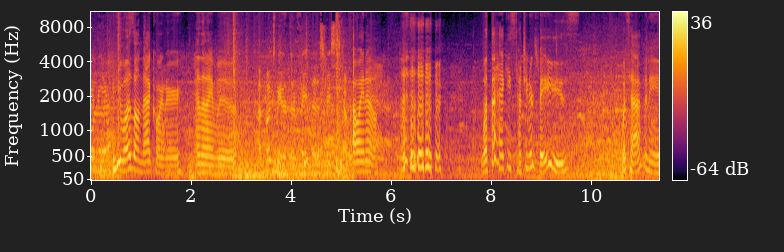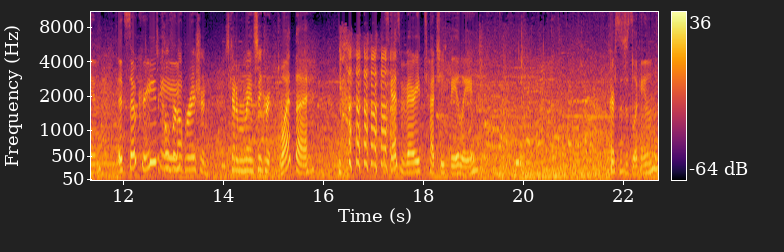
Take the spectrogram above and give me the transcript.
He was on that corner, and then I moved. That bugs me that their face, that his face is covered. Oh, I know. what the heck? He's touching her face. What's happening? It's so creepy. It's a covert operation. It's gotta remain secret. What the? this guy's very touchy-feely. Chris is just looking.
